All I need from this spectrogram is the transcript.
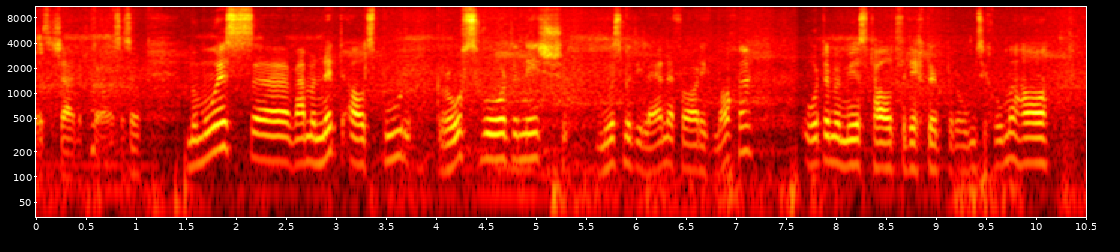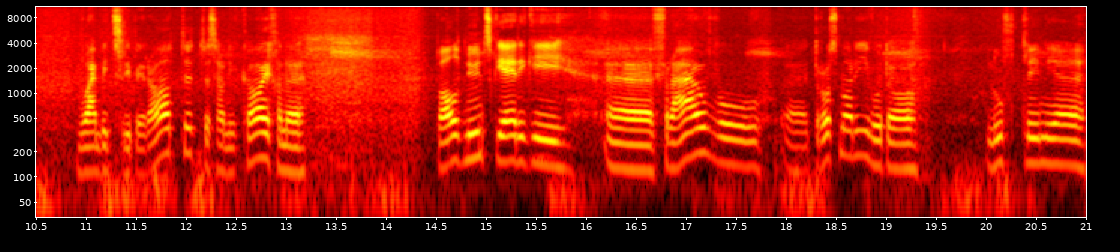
Das ist eigentlich das. Also, man muss, äh, wenn man nicht als Bauer gross geworden ist, muss man die Lernerfahrung machen. Oder man müsste halt vielleicht jemanden um sich herum haben, der ein bisschen beratet. Das habe ich gehabt. Ich habe eine bald 90-jährige äh, Frau, wo, äh, die Rosmarie, die da Luftlinie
